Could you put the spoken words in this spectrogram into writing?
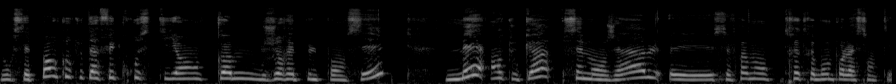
Donc, c'est pas encore tout à fait croustillant comme j'aurais pu le penser. Mais en tout cas, c'est mangeable et c'est vraiment très très bon pour la santé.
